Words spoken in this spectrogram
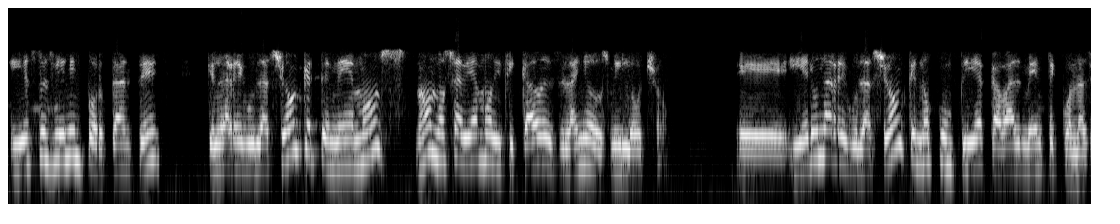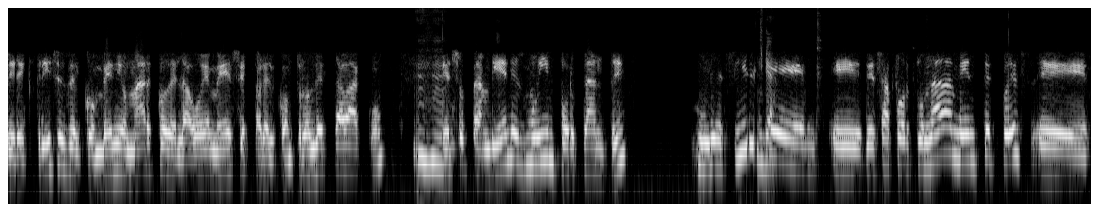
y esto es bien importante que la regulación que tenemos no no se había modificado desde el año 2008. eh, y era una regulación que no cumplía cabalmente con las directrices del convenio marco de la OMS para el control del tabaco. Eso también es muy importante. Y decir que eh, desafortunadamente pues eh,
